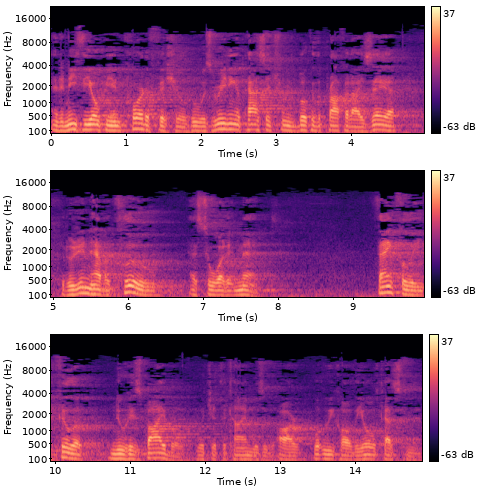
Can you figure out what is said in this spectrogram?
and an Ethiopian court official who was reading a passage from the book of the prophet Isaiah, but who didn't have a clue as to what it meant. Thankfully, Philip knew his Bible, which at the time was our, what we call the Old Testament.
